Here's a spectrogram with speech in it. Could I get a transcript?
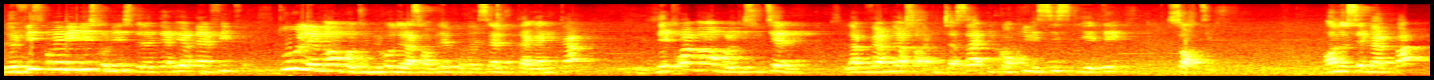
le vice-premier ministre, le ministre de l'Intérieur, invite tous les membres du bureau de l'Assemblée provinciale du Tanganyika, les trois membres qui soutiennent la gouverneure sont à Kinshasa, y compris les six qui étaient sortis. On ne sait même pas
